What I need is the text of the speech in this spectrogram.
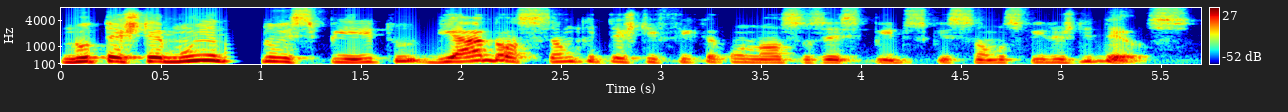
no testemunho do Espírito de adoção que testifica com nossos espíritos que somos filhos de Deus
